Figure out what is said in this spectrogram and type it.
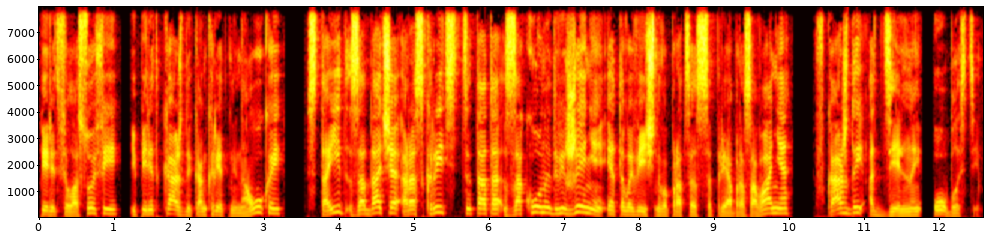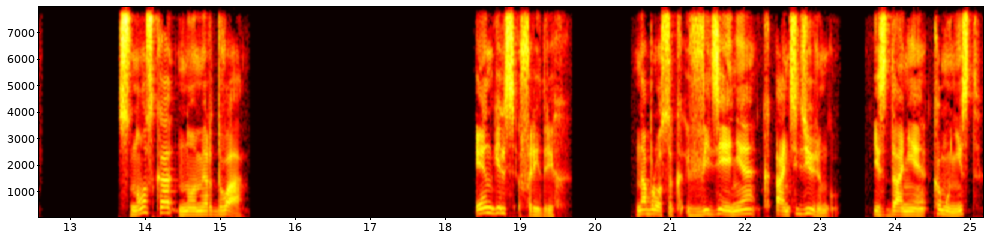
перед философией и перед каждой конкретной наукой стоит задача раскрыть, цитата, законы движения этого вечного процесса преобразования в каждой отдельной области. Сноска номер два. Энгельс Фридрих. Набросок введения к антидюрингу. Издание «Коммунист»,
